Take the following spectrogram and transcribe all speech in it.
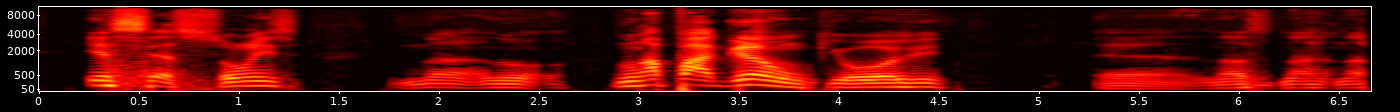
exceções na, no, num apagão que houve é, na, na, na,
